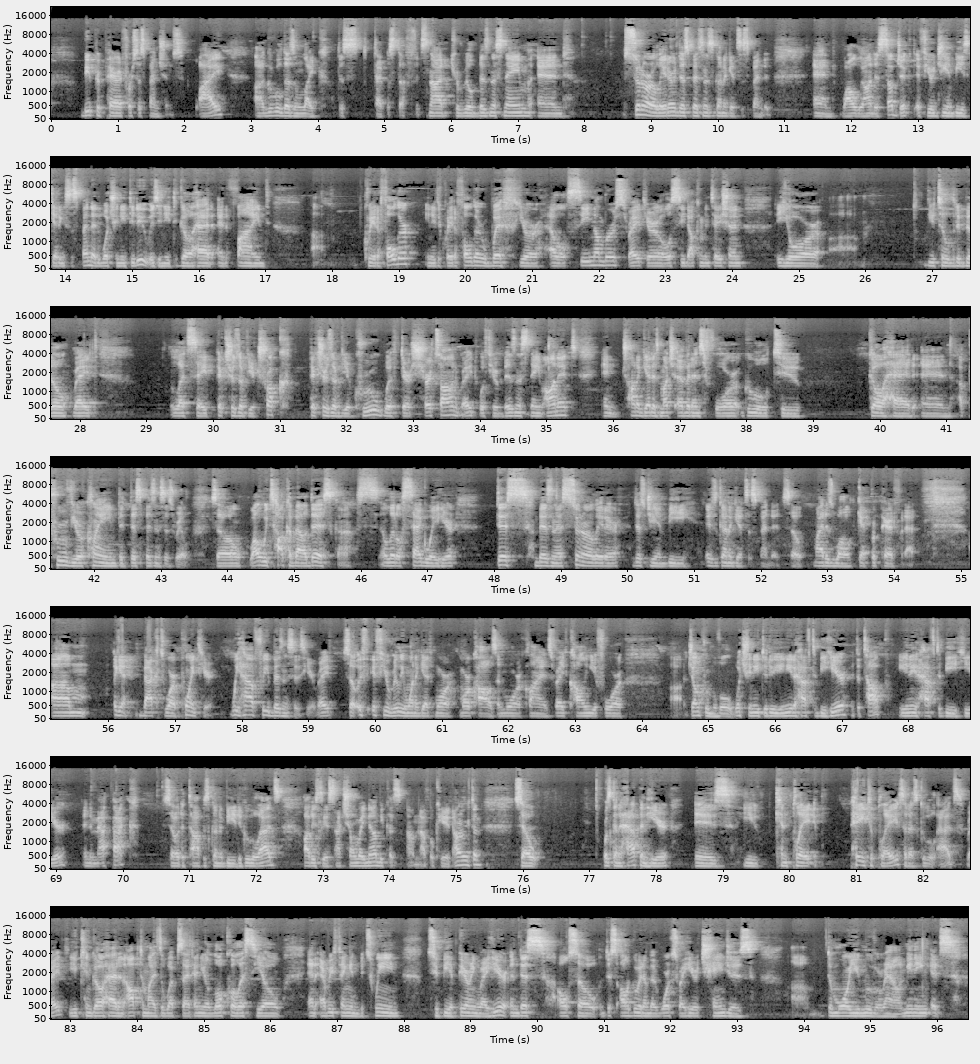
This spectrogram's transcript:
be prepared for suspensions. Why? Uh, Google doesn't like this type of stuff. It's not your real business name, and sooner or later, this business is going to get suspended. And while we're on this subject, if your GMB is getting suspended, what you need to do is you need to go ahead and find create a folder. You need to create a folder with your LLC numbers, right? Your LLC documentation, your um, utility bill, right? Let's say pictures of your truck, pictures of your crew with their shirts on, right? With your business name on it, and trying to get as much evidence for Google to go ahead and approve your claim that this business is real. So while we talk about this, kind of a little segue here, this business sooner or later, this GMB is going to get suspended. So might as well get prepared for that. Um, again, back to our point here. We have free businesses here, right? So if, if you really want to get more more calls and more clients, right, calling you for uh, junk removal, what you need to do, you need to have to be here at the top. You need to have to be here in the map pack. So the top is going to be the Google Ads. Obviously, it's not shown right now because I'm not located in Arlington. So what's going to happen here is you can play pay to play, so that's Google Ads, right? You can go ahead and optimize the website and your local SEO and everything in between to be appearing right here. And this also, this algorithm that works right here changes um, the more you move around, meaning it's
